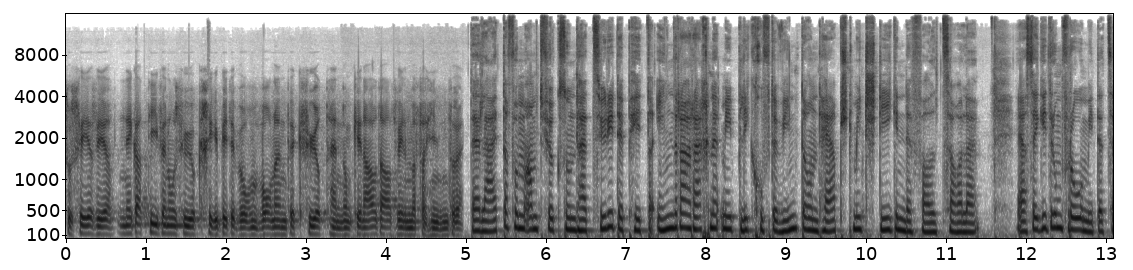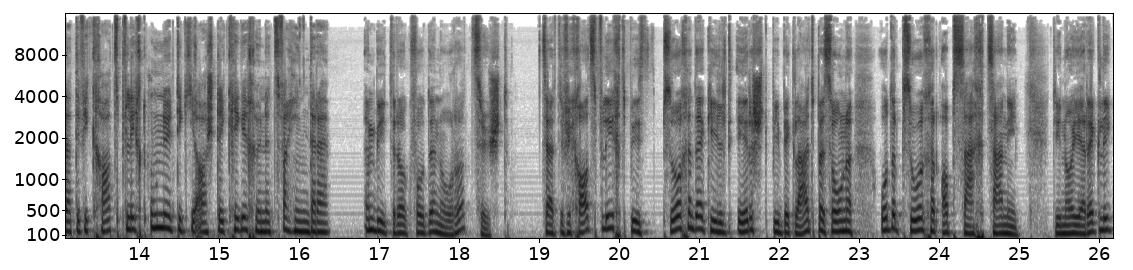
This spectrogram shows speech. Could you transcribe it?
zu sehr, sehr negativen Auswirkungen bei den Wohnenden geführt haben. Und genau das will man verhindern. Der Leiter vom Amt für Gesundheit Zürich, der Peter Indra, rechnet mit Blick auf den Winter und Herbst mit steigenden Fallzahlen. Er sei darum froh, mit der Zertifikatspflicht unnötige Ansteckungen können zu verhindern. Ein Beitrag von der Nora Züst. Zertifikatspflicht bei Besuchenden gilt erst bei Begleitpersonen oder Besuchern ab 16. Die neue Regelung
